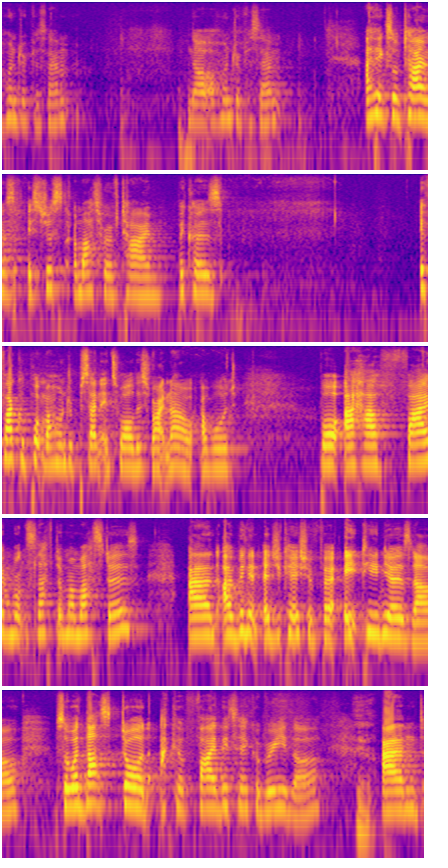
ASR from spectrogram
hundred percent. No, hundred percent. I think sometimes it's just a matter of time because if I could put my hundred percent into all this right now, I would. But I have five months left on my masters, and I've been in education for eighteen years now. So when that's done, I can finally take a breather Yeah. and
